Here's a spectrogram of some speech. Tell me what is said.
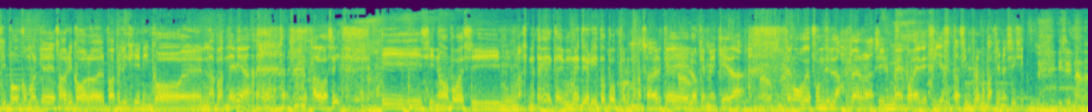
Tipo como el que fabricó lo del papel higiénico en la pandemia, algo así. Y si no, pues si imagínate que- hay un meteorito, pues por lo menos saber que lo que me queda, tengo que fundir las perras, irme por ahí de fiesta sin preocupaciones y sin... Y sin nada.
